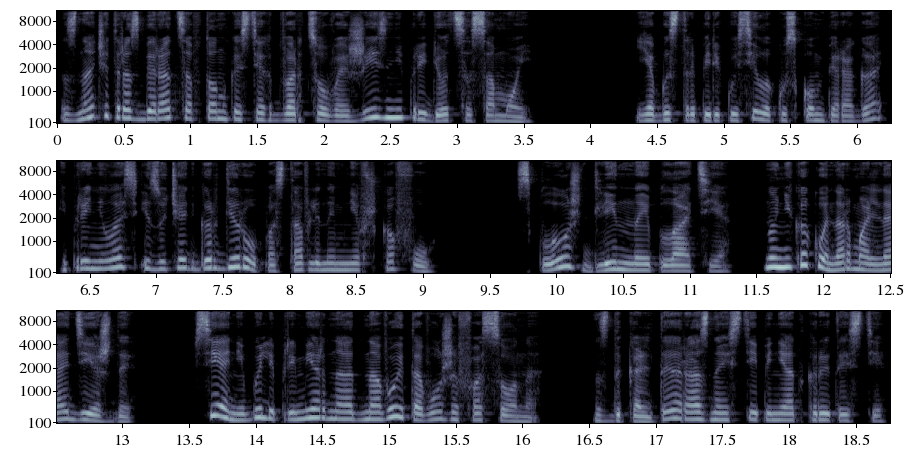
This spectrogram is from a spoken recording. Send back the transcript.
значит, разбираться в тонкостях дворцовой жизни придется самой. Я быстро перекусила куском пирога и принялась изучать гардероб, поставленный мне в шкафу. Сплошь длинные платья, но никакой нормальной одежды. Все они были примерно одного и того же фасона, с декольте разной степени открытости,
